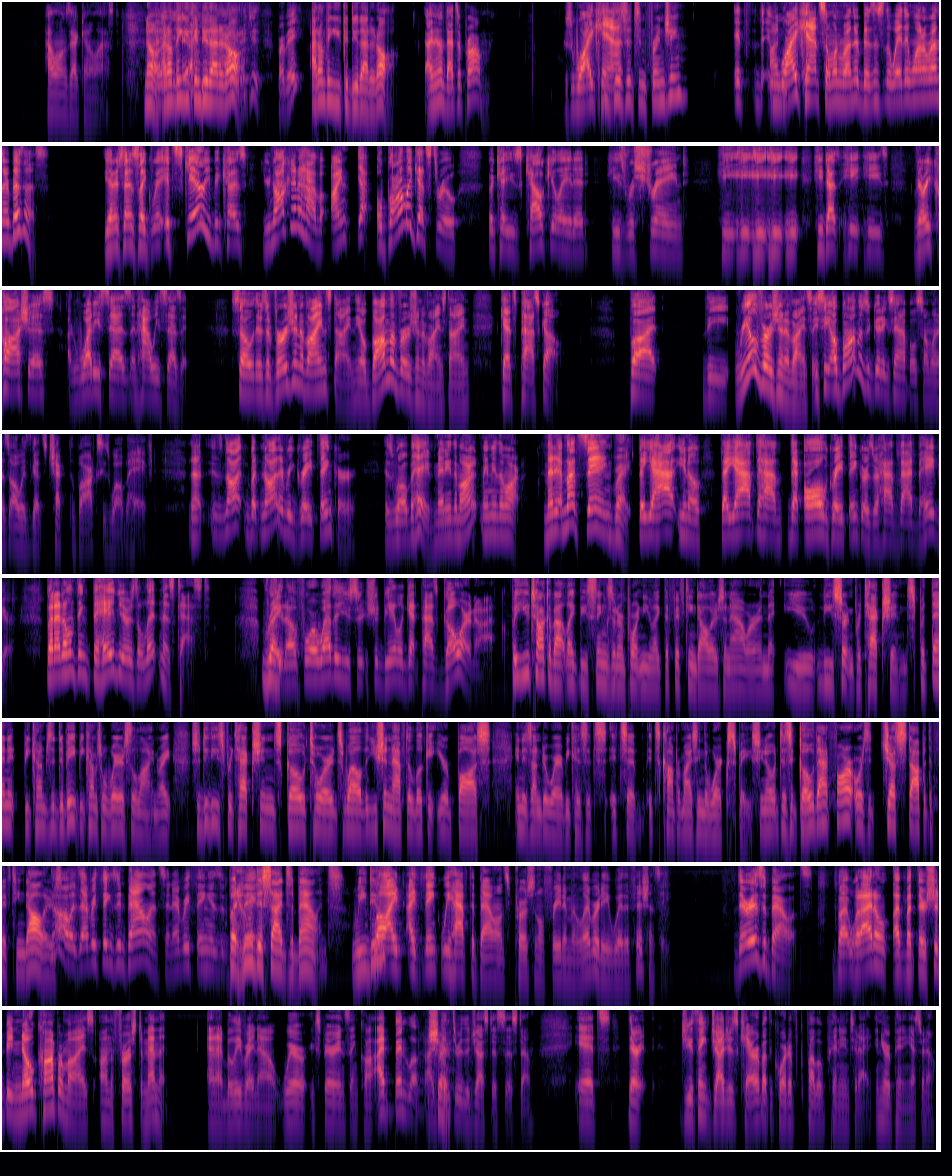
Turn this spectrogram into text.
How long is that going to last? No, I don't think you can do that at all. Pardon me? I don't think you could do that at all. I mean, that's a problem. Because why can't Because it's infringing? it's On- why can't someone run their business the way they want to run their business? You understand? It's like it's scary because you're not going to have. I yeah, Obama gets through because he's calculated, he's restrained, he he he he he he does he he's very cautious on what he says and how he says it. So there's a version of Einstein, the Obama version of Einstein gets past go. But the real version of Einstein, you see, Obama's a good example of someone who always gets checked the box, he's well behaved. Now, it's not, but not every great thinker is well behaved. Many of them aren't, many of them aren't. Many, I'm not saying Right. that you have, you know, that you have to have, that all great thinkers are have bad behavior. But I don't think behavior is a litmus test, Right. you know, for whether you should be able to get past go or not. But you talk about like these things that are important to you, like the fifteen dollars an hour, and that you these certain protections. But then it becomes the debate becomes well, where's the line, right? So do these protections go towards well that you shouldn't have to look at your boss in his underwear because it's it's a it's compromising the workspace. You know, does it go that far, or is it just stop at the fifteen dollars? No, it's everything's in balance and everything is. But who they- decides the balance? We do. Well, I, I think we have to balance personal freedom and liberty with efficiency. There is a balance, but what I don't, uh, but there should be no compromise on the First Amendment. And I believe right now we're experiencing. Con- I've been look, I've Sure. been through the justice system. It's there. Do you think judges care about the court of public opinion today? In your opinion, yes or no?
